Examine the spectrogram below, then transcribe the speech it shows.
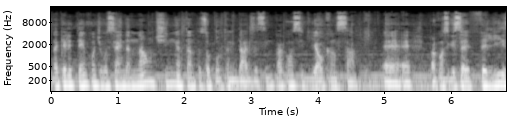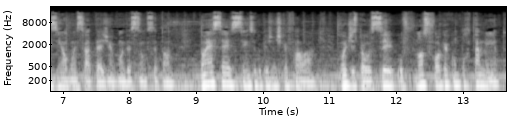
daquele tempo onde você ainda não tinha tantas oportunidades assim para conseguir alcançar, é, é, para conseguir ser feliz em alguma estratégia, em alguma decisão que você toma. Então essa é a essência do que a gente quer falar. Como eu disse para você, o nosso foco é comportamento.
